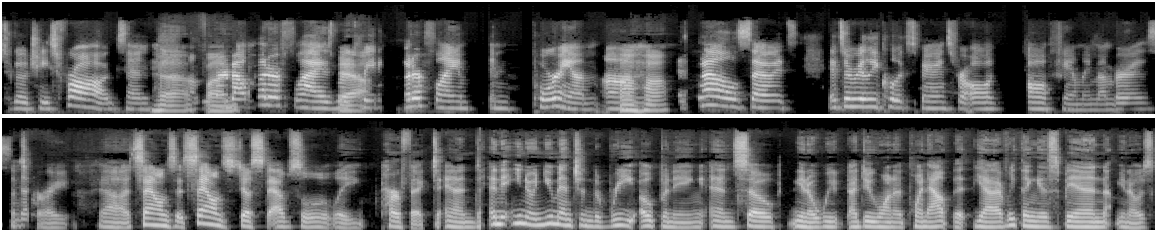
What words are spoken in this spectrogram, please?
to go chase frogs and yeah, um, learn about butterflies. We're yeah. creating butterfly emporium um, uh-huh. as well. So it's, it's a really cool experience for all all family members. That's great. Yeah, it sounds it sounds just absolutely perfect. And and you know, and you mentioned the reopening, and so you know, we I do want to point out that yeah, everything has been you know is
